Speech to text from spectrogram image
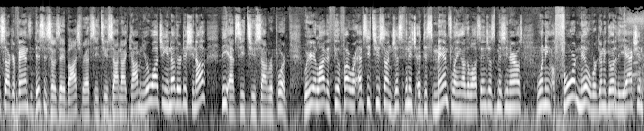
soccer fans. This is Jose Bosch for FCTucson.com, and you're watching another edition of the FC Tucson Report. We're here live at Field 5, where FC Tucson just finished a dismantling of the Los Angeles Misioneros, winning 4 0. We're going to go to the action.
